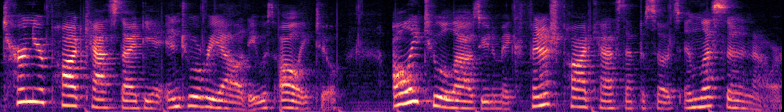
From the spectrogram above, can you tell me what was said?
Turn your podcast idea into a reality with Alitu. Alitu allows you to make finished podcast episodes in less than an hour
